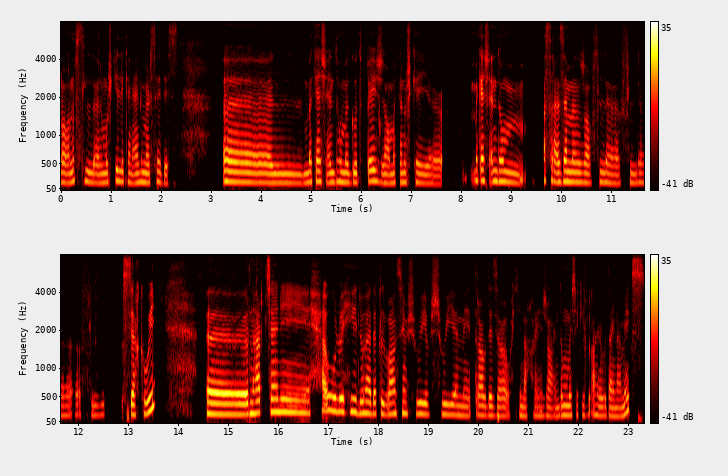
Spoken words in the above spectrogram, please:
نفس ال- المشكل اللي كان عند مرسيدس. آه، ما كانش عندهم جود بيج ما كانوش كي ما كانش عندهم أسرع زمن جا في ال في ال في circuit آآ النهار التاني حاولوا يحيدوا هذاك bouncing شوية بشوية mais طراو des erreurs وحدين آخرين جاو عندهم مشاكل في ال aerodynamics.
